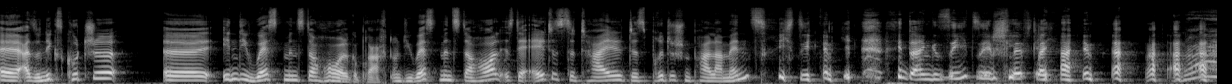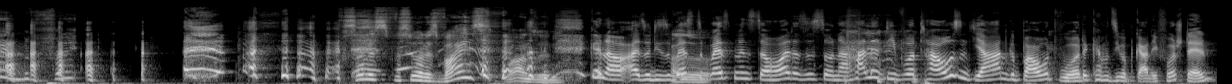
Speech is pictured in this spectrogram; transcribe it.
äh, also nix Kutsche, äh, in die Westminster Hall gebracht. Und die Westminster Hall ist der älteste Teil des britischen Parlaments. Ich sehe, wenn ich in dein Gesicht sehe, schläfst gleich ein. Nein, völlig. Was das, was du alles weißt? Wahnsinn. genau, also diese Also- West Westminster Hall, das ist so eine Halle, die vor tausend Jahren gebaut wurde, kann man sich überhaupt gar nicht vorstellen.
